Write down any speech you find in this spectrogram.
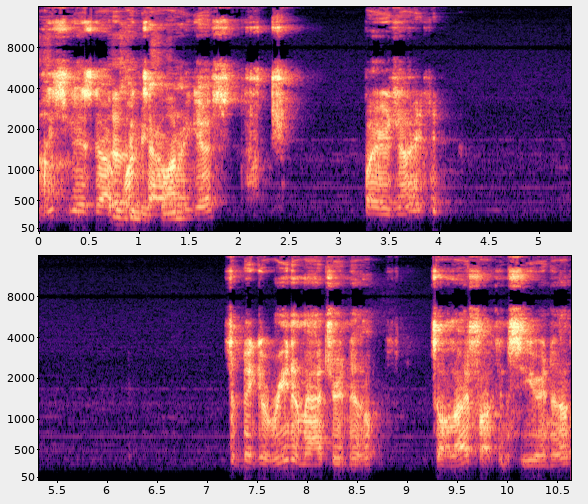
At least you guys got That's one gonna tower, fun. I guess. Fire giant. It's a big arena match right now. That's all I fucking see right now.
